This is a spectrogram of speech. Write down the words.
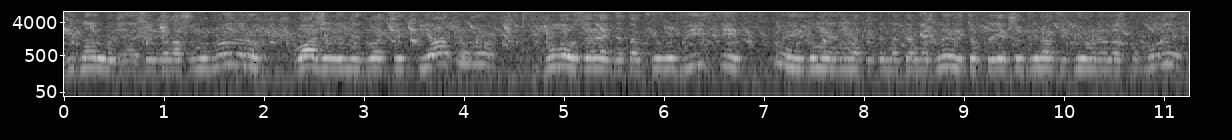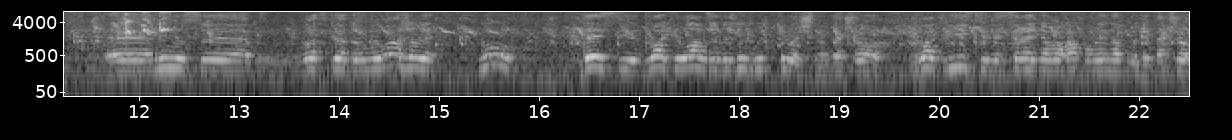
від народження сьогодні нашому бройлеру. Важили ми 25-го, було середнє там кіло 200, ну і думаю, матимете можливість. Тобто, якщо 12 днів вони у нас побули, е, мінус е, 25-го ми важили, ну десь 2 кіла вже повинні бути точно. Так що 2200 десь середня вага повинна бути. Так що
